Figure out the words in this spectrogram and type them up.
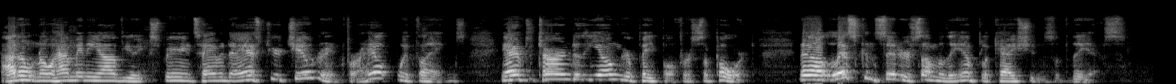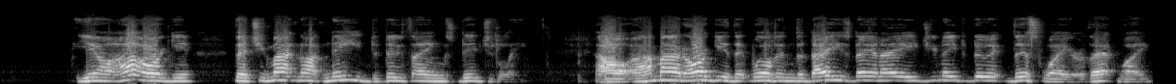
I don't know how many of you experience having to ask your children for help with things. You have to turn to the younger people for support. Now, let's consider some of the implications of this. Yeah, I argue that you might not need to do things digitally. Oh, I might argue that, well, in today's day and age, you need to do it this way or that way.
